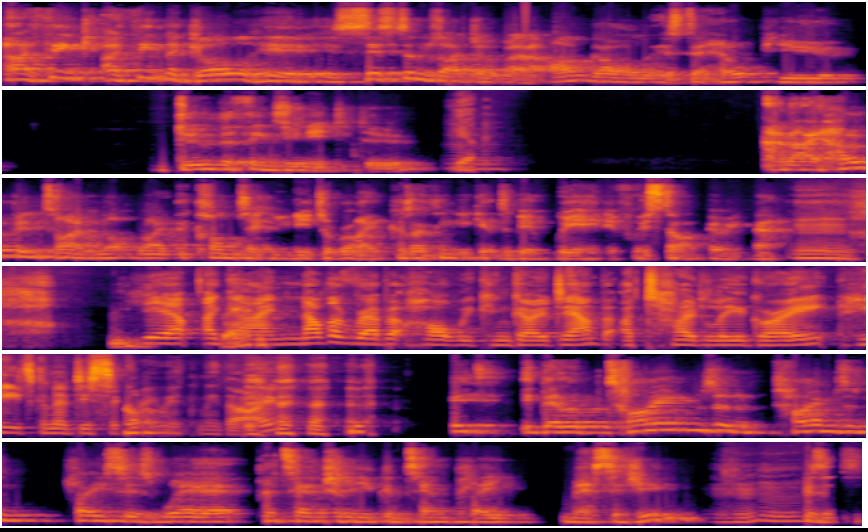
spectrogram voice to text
I, think I think the goal here is systems like Job. Our goal is to help you do the things you need to do. Yep. And I hope in time not write the content you need to write because I think it gets a bit weird if we start doing that. Mm. Yeah, again, Right. another rabbit hole we can go down, but I totally agree. He's going to disagree with me though. It, it- there are times and times and places where potentially you can template messaging because it's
